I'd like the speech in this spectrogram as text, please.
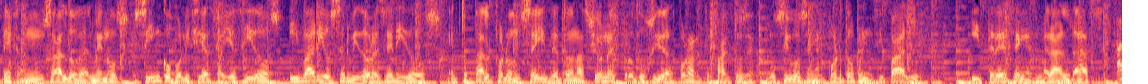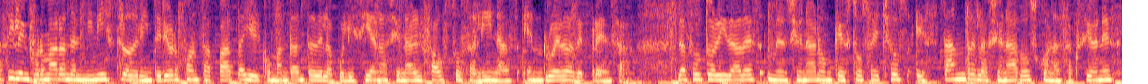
dejan un saldo de al menos cinco policías fallecidos y varios servidores heridos. En total fueron seis detonaciones producidas por artefactos explosivos en el puerto principal y tres en Esmeraldas. Así lo informaron el ministro del Interior Juan Zapata y el comandante de la Policía Nacional Fausto Salinas en rueda de prensa. Las autoridades mencionaron que estos hechos están relacionados con las acciones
